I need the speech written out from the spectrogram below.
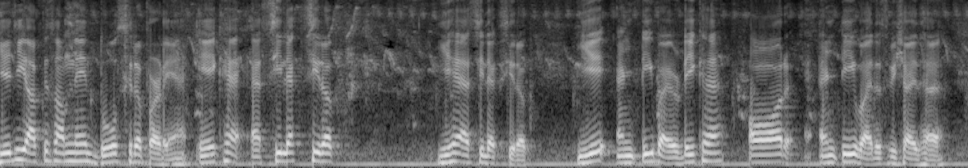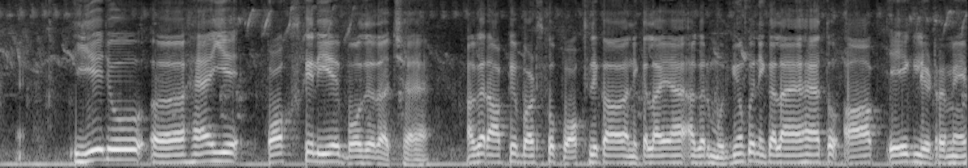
ये जी आपके सामने दो सिरप पड़े हैं। एक है एसिलेक्स सिरप, ये है एसिलेक्स सिरप। ये एंटीबायोटिक है और एंटीवायरस भी शायद है। ये जो है, ये पॉक्स के लिए बहुत ज़्यादा अच्छा है। अगर आपके बर्ड्स को पॉक्स लिखा, निकल आया है, अगर मुर्गियों को निकल आया है तो आप एक लीटर में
